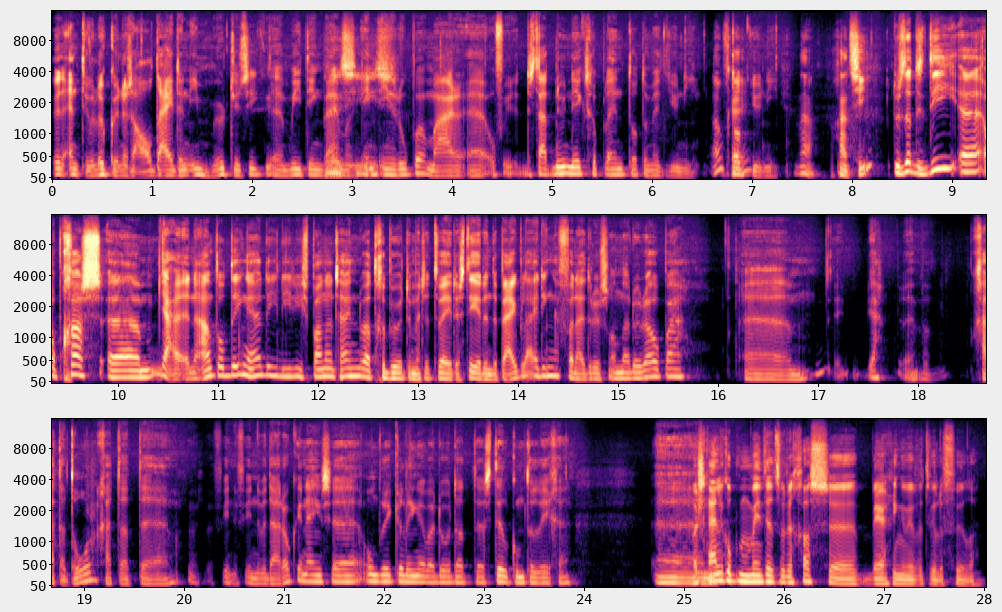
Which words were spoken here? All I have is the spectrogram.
En, en natuurlijk kunnen ze altijd een emergency eh, meeting bij me in, inroepen. Maar eh, of, er staat nu niks gepland tot en met juni. Of. Tot juni. Nou, we gaan het zien. Dus dat is die. Eh, op gas, ehm, ja, een aantal dingen hè, die, die, die spannend zijn. Wat gebeurt er met de twee resterende pijpleidingen vanuit Rusland naar Europa? Ehm, ja, eh, gaat dat door? Gaat dat, eh, vinden, vinden we daar ook ineens eh, ontwikkelingen waardoor dat eh, stil komt te liggen? Ehm, Waarschijnlijk op het moment dat we de gasbergingen weer wat willen vullen.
